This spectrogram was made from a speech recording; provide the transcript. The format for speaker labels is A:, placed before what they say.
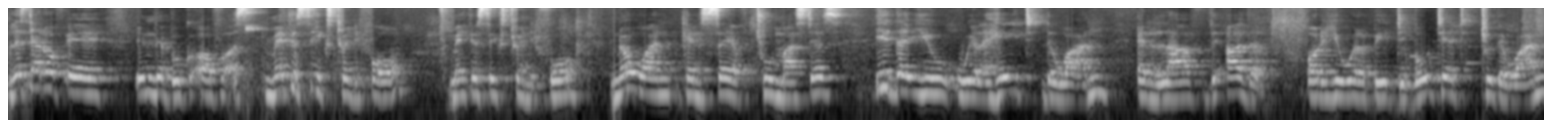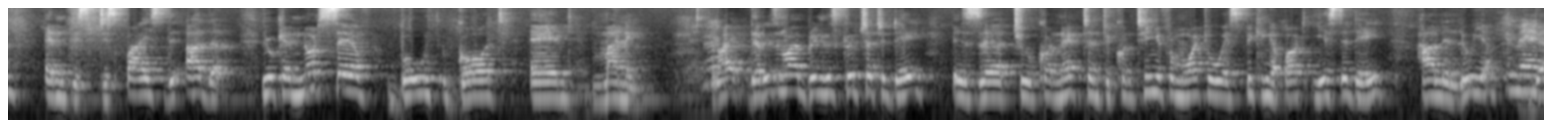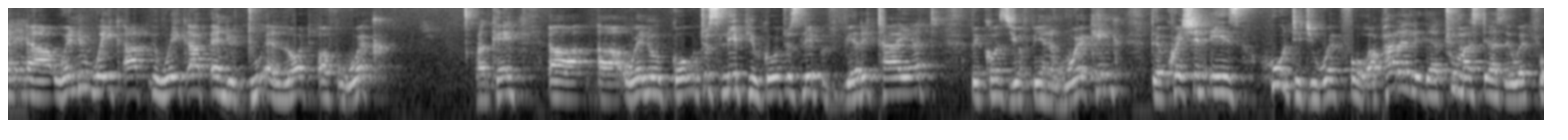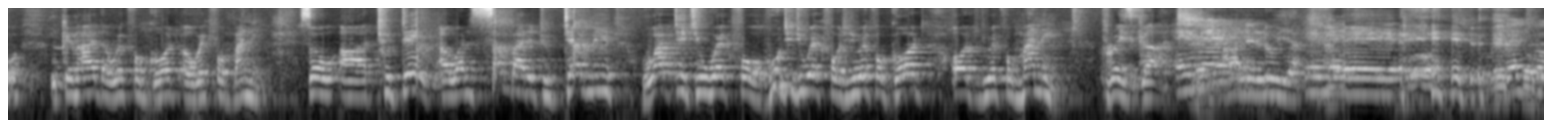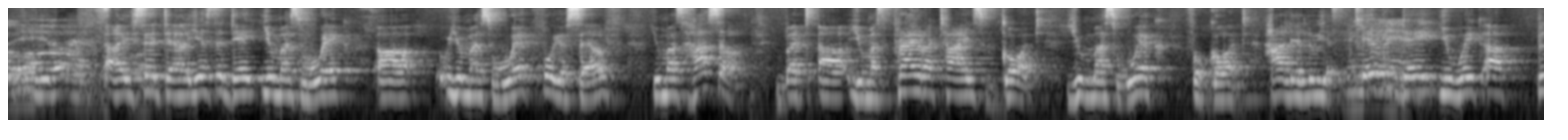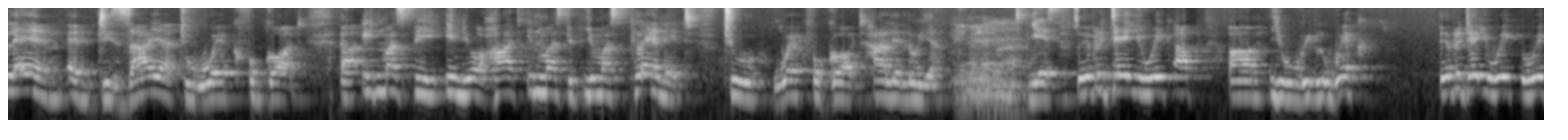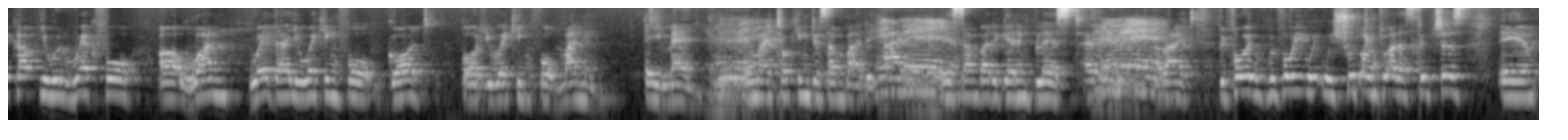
A: Let's start off uh, in the book of uh, Matthew 6 24. Matthew 6 24. No one can serve two masters. Either you will hate the one and love the other, or you will be devoted to the one and despise the other. You cannot serve both God and money. Right? The reason why I bring this scripture today is uh, to connect and to continue from what we were speaking about yesterday. Hallelujah.
B: Amen.
A: That uh, when you wake up, you wake up and you do a lot of work. Okay? Uh, uh, when you go to sleep, you go to sleep very tired because you've been working. The question is, who did you work for? Apparently, there are two masters they work for. You can either work for God or work for money. So uh, today, I want somebody to tell me what did you work for? Who did you work for? Did you work for God or did you work for money? Praise God.
B: Amen.
A: Hallelujah.
B: Work for
A: you know, I said uh, yesterday, you must work. Uh, you must work for yourself. You must hustle, but uh, you must prioritize God. You must work for God. Hallelujah. Every day you wake up, plan and desire to work for God. Uh, it must be in your heart. It must be. You must plan it to work for God. Hallelujah. Yes. So every day you wake up, um, you will work. Every day you wake, wake up, you will work for uh, one, whether you're working for God or you're working for money. Amen. Am I talking to somebody?
B: Amen.
A: Is somebody getting blessed?
B: Amen.
A: All right. Before we, before we, we, we shoot on to other scriptures, um,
